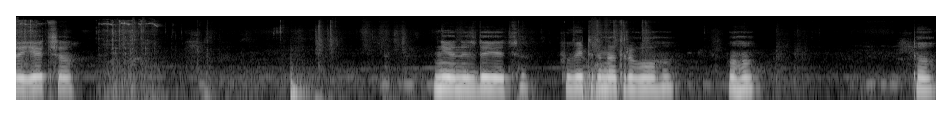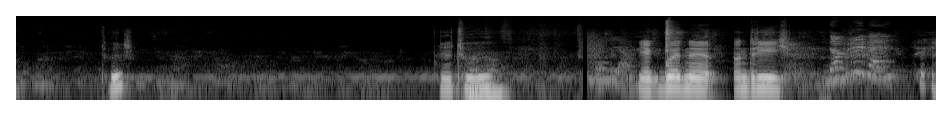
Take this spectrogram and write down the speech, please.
здається. Ні, не здається. Повітряна тривога. Ага. Так. Чуєш? Я чую. Якби не Андрій. Добрий день.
